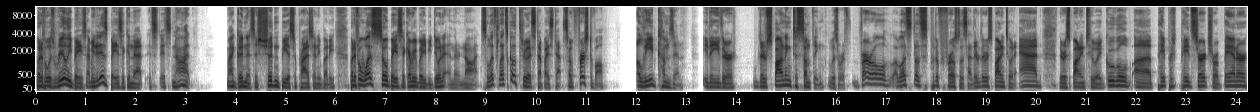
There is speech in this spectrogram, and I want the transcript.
But if it was really basic, I mean, it is basic in that it's it's not my goodness, it shouldn't be a surprise to anybody. But if it was so basic, everybody'd be doing it, and they're not. So let's let's go through it step by step. So first of all, a lead comes in. They either they're responding to something. It was a referral. Let's let's put the referrals to the side. They're, they're responding to an ad. They're responding to a Google uh, paid paid search or a banner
